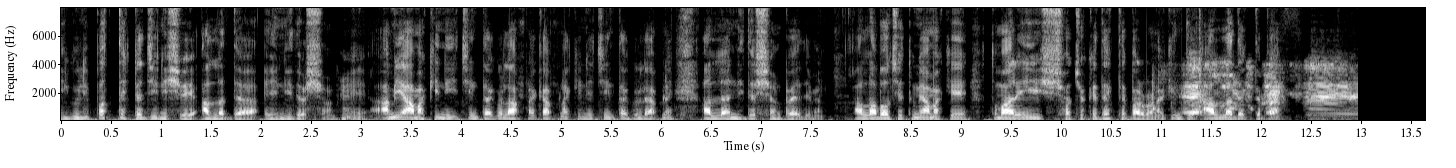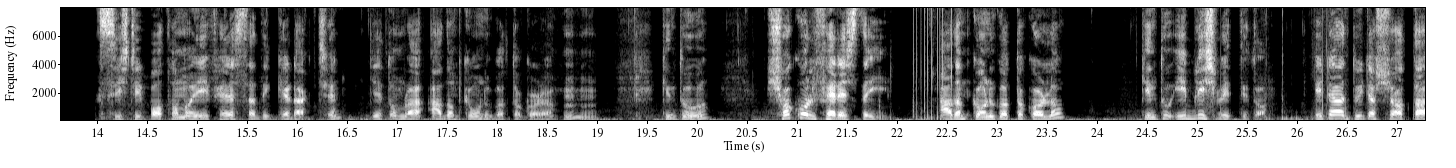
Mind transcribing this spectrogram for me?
এইগুলি প্রত্যেকটা জিনিসে আল্লাহ দেওয়া এই নিদর্শন হ্যাঁ? আমি আমাকে নিয়ে চিন্তা করলে, আপনাকে আপনাকে নিয়ে চিন্তা করলে আপনি আল্লাহ নিদর্শন পেয়ে যাবেন। আল্লাহ বলছে, তুমি আমাকে, তোমার এই সচক্ষে দেখতে পারবে না, কিন্তু আল্লাহ দেখতে পায়। সৃষ্টির প্রথমেই ফেরেস্তাদিককে ডাকছেন যে, তোমরা আদমকে অনুগত করো। হুম? কিন্তু সকল ফেরেস্তাই আদমকে অনুগত করল, কিন্তু ইবলিশ ব্যতীত। এটা দুইটা সত্তা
